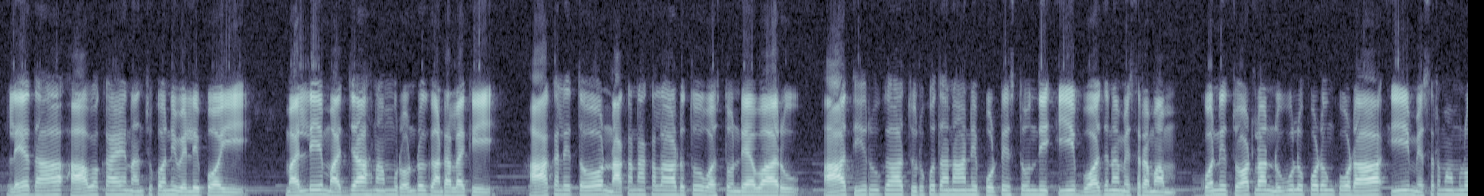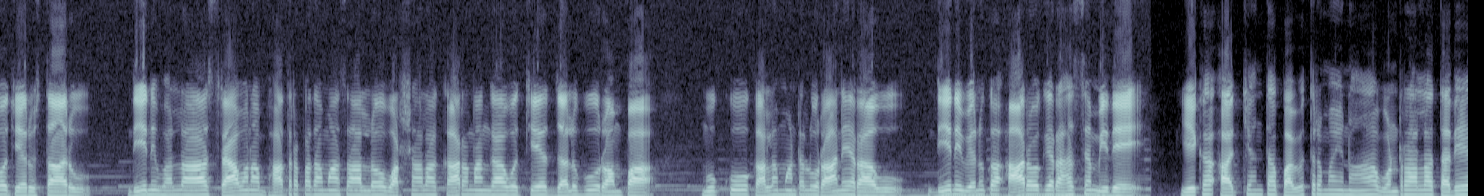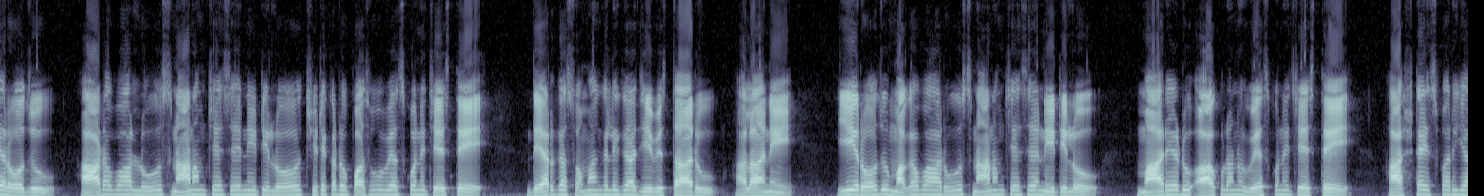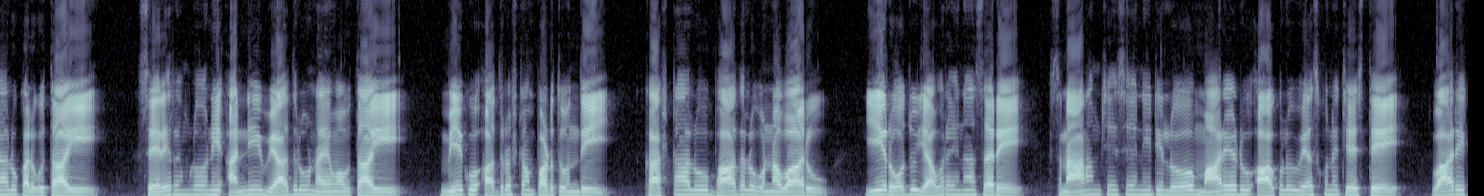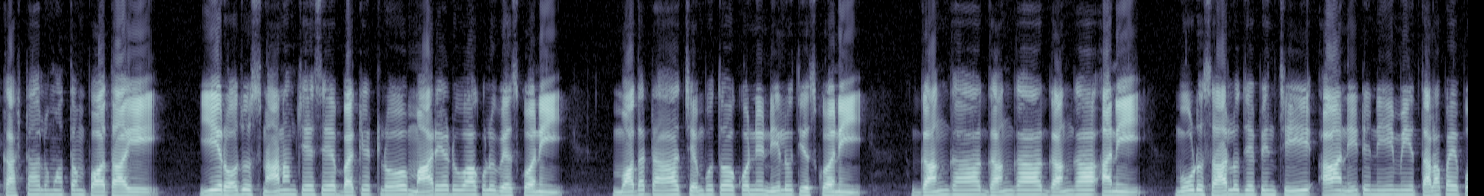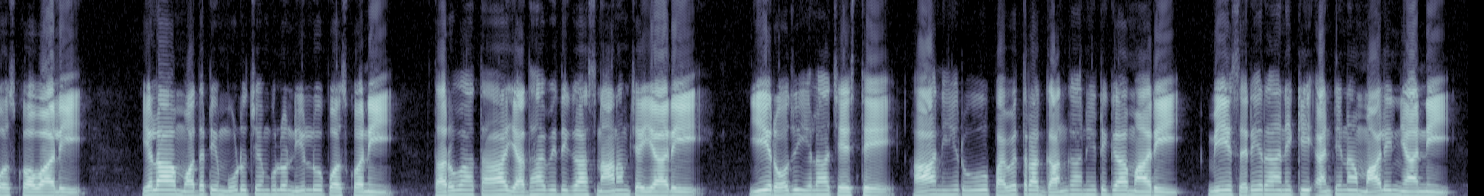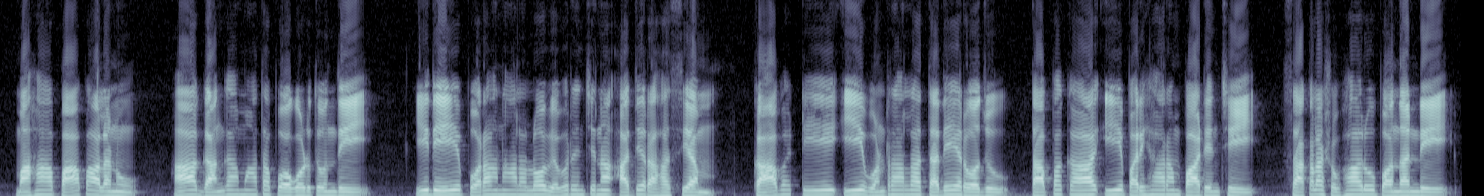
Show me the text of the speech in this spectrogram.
లేదా ఆవకాయ నంచుకొని వెళ్ళిపోయి మళ్ళీ మధ్యాహ్నం రెండు గంటలకి ఆకలితో నకనకలాడుతూ వస్తుండేవారు. ఆ తీరుగా చురుకుదనాన్ని పుట్టిస్తుంది ఈ భోజన మిశ్రమం. కొన్ని చోట్ల నువ్వుల పొడుం కూడా ఈ మిశ్రమంలో చేరుస్తారు. దీనివల్ల శ్రావణ భాద్రపద మాసాల్లో వర్షాల కారణంగా వచ్చే జలుబు రొంప ముక్కు కళ్ళమంటలు రానే రావు. దీని వెనుక ఆరోగ్య రహస్యం ఇదే. ఇక అత్యంత పవిత్రమైన ఉండ్రాళ్ళ తదే రోజు. ఆడవాళ్ళు స్నానం చేసే నీటిలో చిటికడు పసుపు వేసుకొని చేస్తే దీర్ఘ సుమంగలిగా జీవిస్తారు. అలానే ఈ రోజు మగవారు స్నానం చేసే నీటిలో మారేడు ఆకులను వేసుకొని చేస్తే అష్టైశ్వర్యాలు కలుగుతాయి. శరీరంలోని అన్ని వ్యాధులు నయమవుతాయి. మీకు అదృష్టం పడుతుంది. కష్టాలు బాధలు ఉన్నవారు ఈరోజు ఎవరైనా సరే స్నానం చేసే నీటిలో మారేడు ఆకులు వేసుకుని చేస్తే వారి కష్టాలు మొత్తం పోతాయి. ఈరోజు స్నానం చేసే బకెట్లో మారేడువాకులు వేసుకొని మొదట చెంబుతో కొన్ని నీళ్ళు తీసుకొని గంగా గంగా గంగా అని మూడుసార్లు జపించి ఆ నీటిని మీ తలపై పోసుకోవాలి. ఇలా మొదటి మూడు చెంబులు నీళ్ళు పోసుకొని తరువాత యథావిధిగా స్నానం చెయ్యాలి ఈరోజు ఇలా చేస్తే ఆ నీరు పవిత్ర గంగా నీటిగా మారి మీ శరీరానికి అంటిన మాలిన్యాన్ని మహాపాపాలను ఆ గంగామాత పోగొడుతుంది. ఇది పురాణాలలో వివరించిన అతి రహస్యం. కాబట్టి ఈ ఉండ్రాళ్ళ తదే రోజు తప్పక ఈ పరిహారం పాటించి సకల శుభాలు పొందండి.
